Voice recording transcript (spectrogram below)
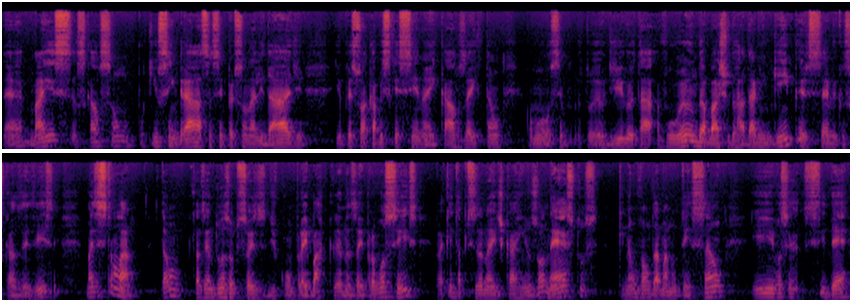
né? Mas os carros são um pouquinho sem graça, sem personalidade, e o pessoal acaba esquecendo aí. Carros aí que estão, como eu digo, tá voando abaixo do radar, ninguém percebe que os carros existem, mas estão lá. Então, fazendo duas opções de compra aí bacanas aí para vocês, para quem está precisando aí de carrinhos honestos, que não vão dar manutenção, e você, se der,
